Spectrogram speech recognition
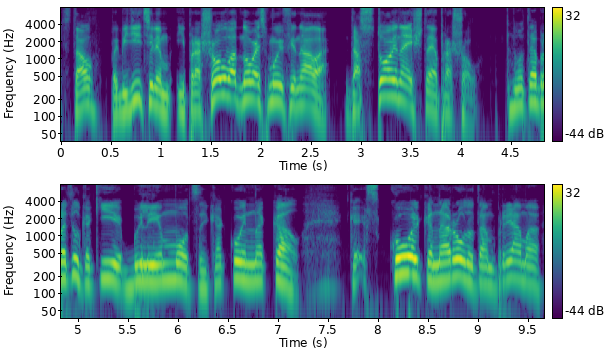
стал победителем и прошел в 1-8 финала. Достойно, я считаю, прошел. Ну, ты обратил, какие были эмоции, какой накал, сколько народу там прямо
